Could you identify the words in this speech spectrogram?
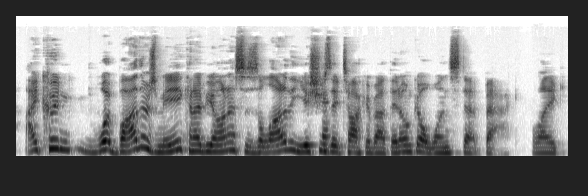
I couldn't. What bothers me, can I be honest, is a lot of the issues they talk about. They don't go one step back. Like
